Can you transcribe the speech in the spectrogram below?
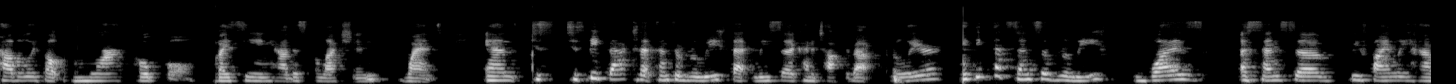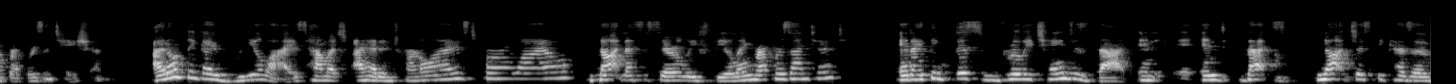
probably felt more hopeful by seeing how this election went. And to, to speak back to that sense of relief that Lisa kind of talked about earlier, I think that sense of relief was a sense of we finally have representation. I don't think I realized how much I had internalized for a while, not necessarily feeling represented. And I think this really changes that. And, and that's not just because of,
